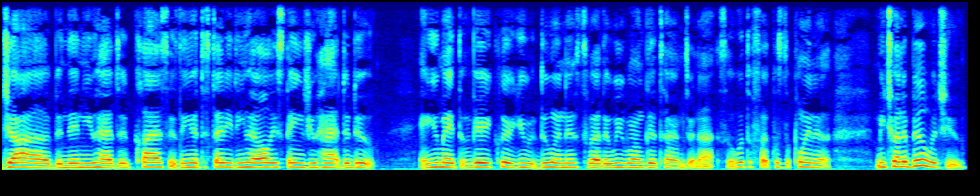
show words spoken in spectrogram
job and then you had the classes and you had to study and you had all these things you had to do. And you made them very clear you were doing this whether we were on good terms or not. So what the fuck was the point of me trying to build with you?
